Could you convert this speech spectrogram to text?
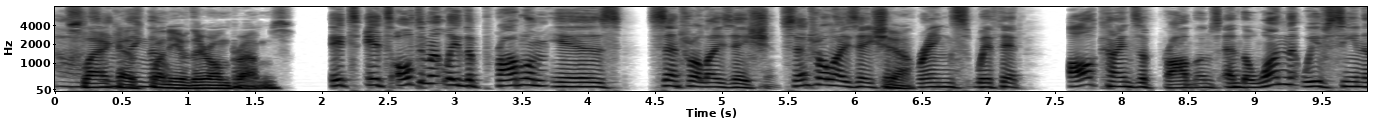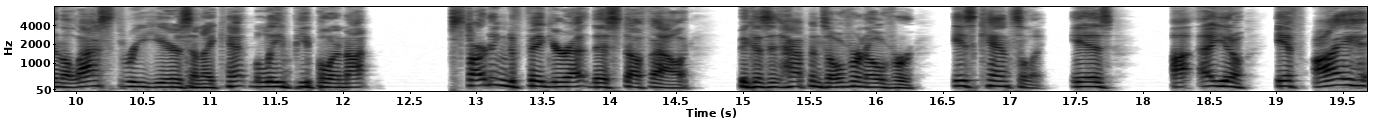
Oh, Slack has thing, plenty though. of their own problems. It's it's ultimately the problem is centralization. Centralization Yeah. brings with it all kinds of problems, and the one that we've seen in the last three years, and I can't believe people are not starting to figure out this stuff out because it happens over and over, is canceling. Is uh, uh, you know if I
